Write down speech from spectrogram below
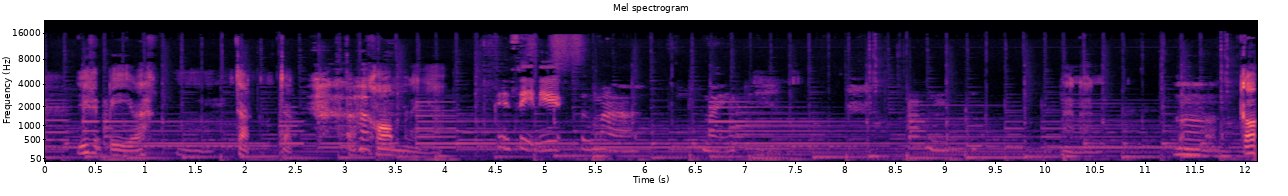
20ปีปะอืมจากจากจากคอมอะไรเงี้ยเพย์สี่นี่เพิ่งมาใหม่อืมนั่นนั้นอืมก็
